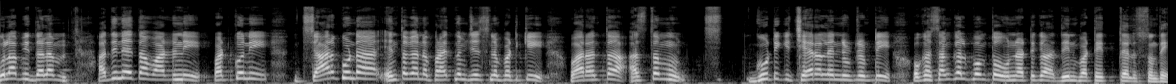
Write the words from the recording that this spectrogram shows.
గులాబీ దళం అధినేత వారిని పట్టుకొని జారకుండా ఎంతగానో ప్రయత్నం చేసినప్పటికీ వారంతా అస్తం గూటికి చేరాలనేటువంటి ఒక సంకల్పంతో ఉన్నట్టుగా దీన్ని బట్టి తెలుస్తుంది.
